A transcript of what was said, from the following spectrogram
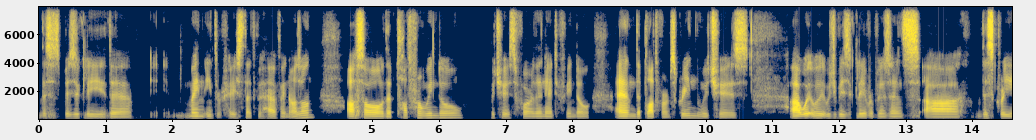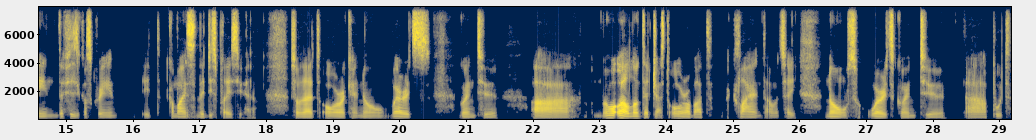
this is basically the main interface that we have in Ozone. Also the platform window, which is for the native window, and the platform screen, which is uh, which basically represents uh, the screen, the physical screen. It combines the displays you have so that Aura can know where it's going to, uh, well, not that just Aura, but a client, I would say, knows where it's going to uh, put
